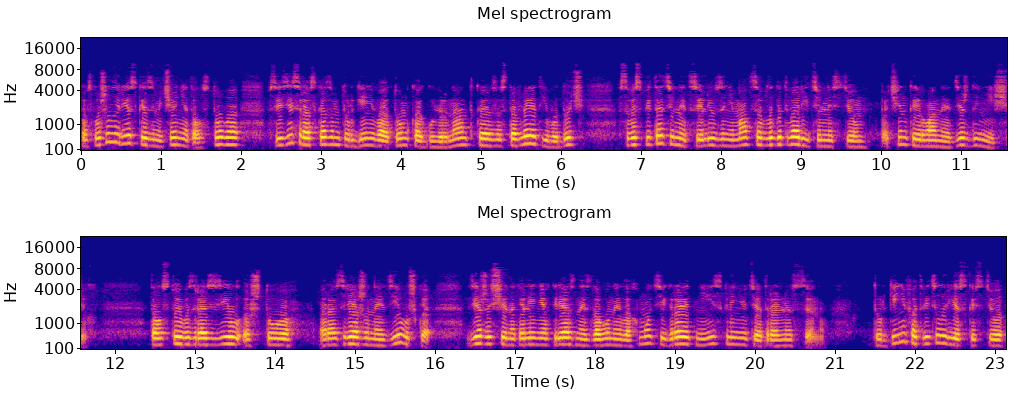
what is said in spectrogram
послужило резкое замечание Толстого в связи с рассказом Тургенева о том, как гувернантка заставляет его дочь с воспитательной целью заниматься благотворительностью, починкой рваной одежды нищих. Толстой возразил, что разряженная девушка, держащая на коленях грязные зловонные лохмотья, играет неискреннюю театральную сцену. Тургенев ответил резкостью,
